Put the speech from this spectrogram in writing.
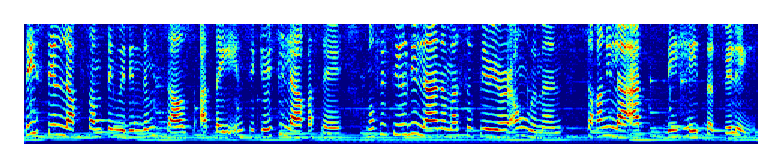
they still lack something within themselves at nai-insecure sila kasi mafe-feel nila na mas superior ang women sa kanila at they hate that feeling.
